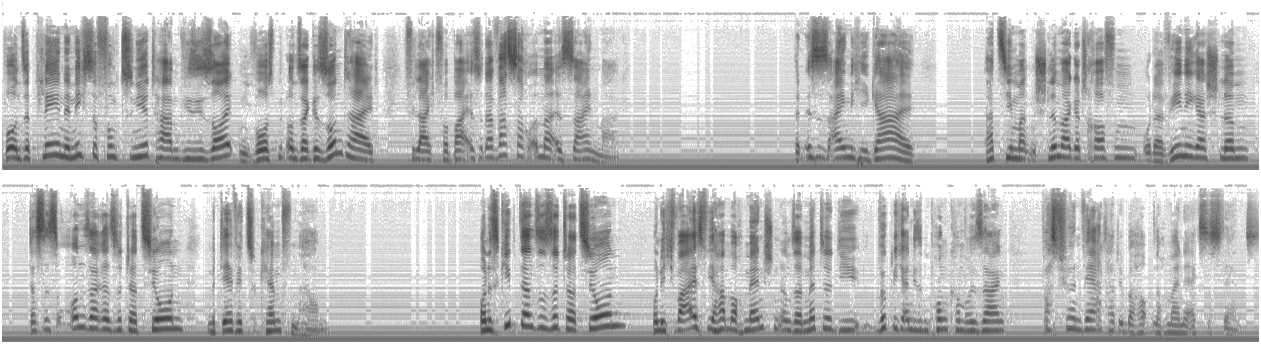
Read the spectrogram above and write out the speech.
wo unsere Pläne nicht so funktioniert haben, wie sie sollten, wo es mit unserer Gesundheit vielleicht vorbei ist oder was auch immer es sein mag, dann ist es eigentlich egal, hat es jemanden schlimmer getroffen oder weniger schlimm. Das ist unsere Situation, mit der wir zu kämpfen haben. Und es gibt dann so Situationen, und ich weiß, wir haben auch Menschen in unserer Mitte, die wirklich an diesem Punkt kommen, wo sie sagen, was für einen Wert hat überhaupt noch meine Existenz?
